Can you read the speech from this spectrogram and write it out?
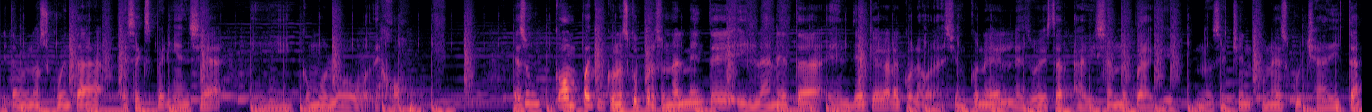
Y también nos cuenta esa experiencia y cómo lo dejó. Es un compa que conozco personalmente y la neta, el día que haga la colaboración con él, les voy a estar avisando para que nos echen una escuchadita.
